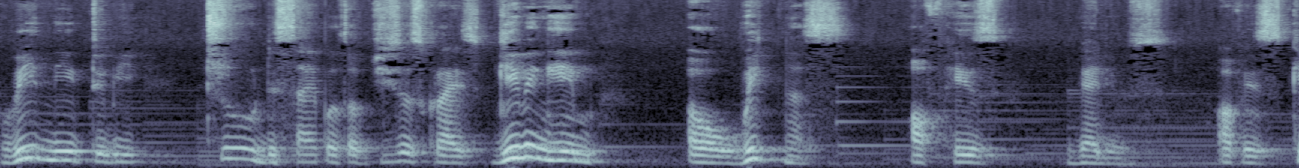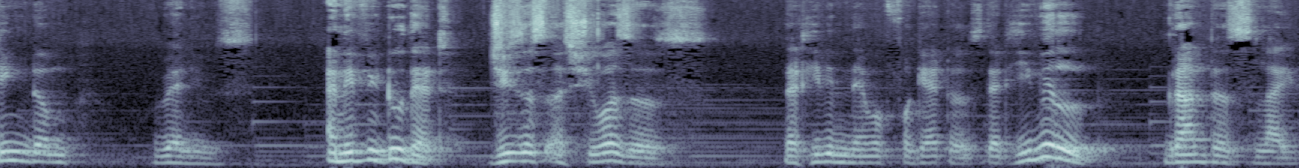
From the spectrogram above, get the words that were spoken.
we need to be true disciples of Jesus Christ, giving Him a witness of His values, of His kingdom values. And if we do that, Jesus assures us that He will never forget us, that He will grant us life.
